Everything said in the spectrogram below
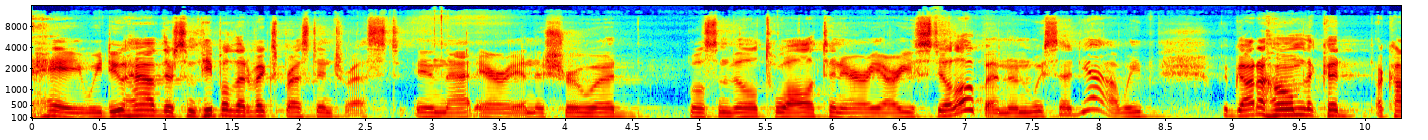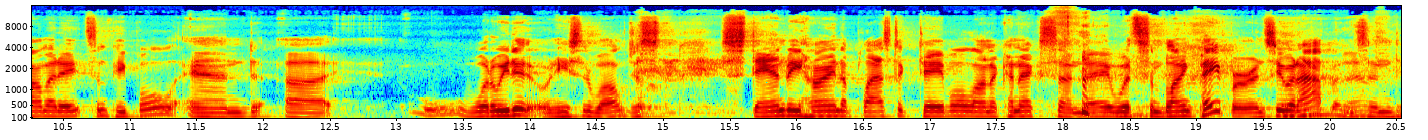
hey, we do have there's some people that have expressed interest in that area in the Sherwood Wilsonville, Tualatin area, are you still open? And we said, yeah, we've, we've got a home that could accommodate some people, and uh, what do we do? And he said, well, just stand behind a plastic table on a Connect Sunday with some blank paper and see what happens. And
